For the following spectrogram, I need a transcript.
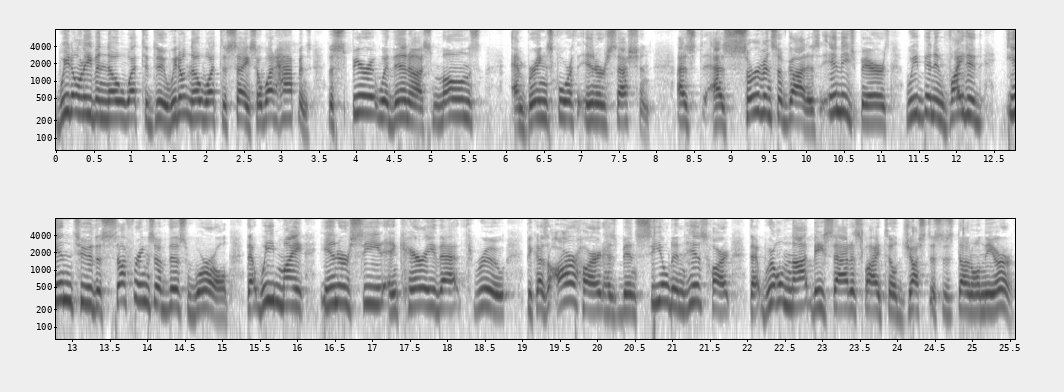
we don't even know what to do. We don't know what to say. So, what happens? The Spirit within us moans and brings forth intercession. As, as servants of God, as image bearers, we've been invited into the sufferings of this world that we might intercede and carry that through because our heart has been sealed in His heart that will not be satisfied till justice is done on the earth.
